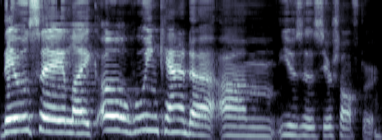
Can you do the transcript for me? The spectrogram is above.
They will say like oh who in canada um uses your software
